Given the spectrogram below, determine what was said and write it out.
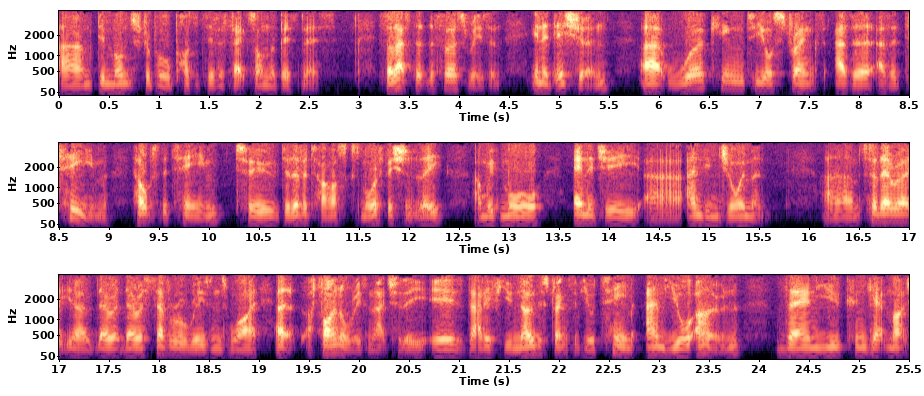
um, demonstrable positive effects on the business. So that's the, the first reason. In addition, uh, working to your strengths as a as a team helps the team to deliver tasks more efficiently and with more energy uh, and enjoyment. Um, so there are, you know, there are there are several reasons why. Uh, a final reason actually is that if you know the strengths of your team and your own, then you can get much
